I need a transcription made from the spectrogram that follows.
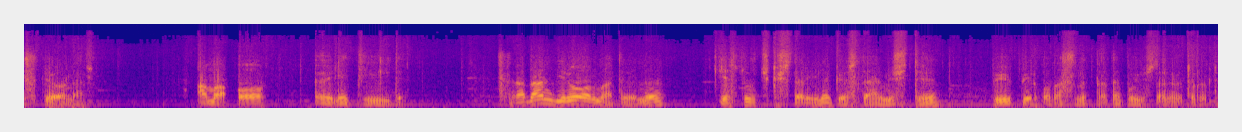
istiyorlar. Ama o öyle değildi. Sıradan biri olmadığını cesur çıkışlarıyla göstermişti. Büyük bir olasılıkla da bu yüzden öldürüldü.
